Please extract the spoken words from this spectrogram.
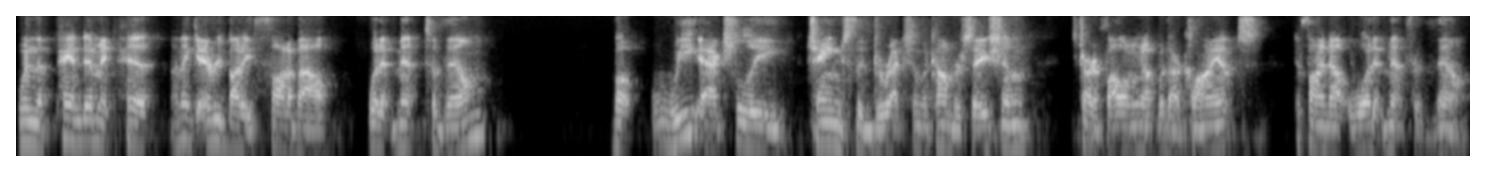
when the pandemic hit, I think everybody thought about what it meant to them. But we actually changed the direction of the conversation, started following up with our clients to find out what it meant for them.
